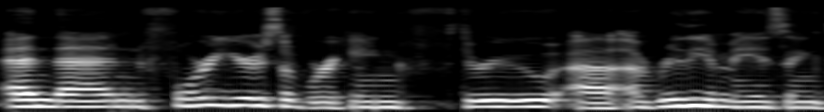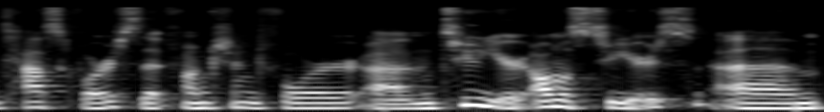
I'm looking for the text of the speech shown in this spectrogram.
and then four years of working through a, a really amazing task force that functioned for um, two years, almost two years, um,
